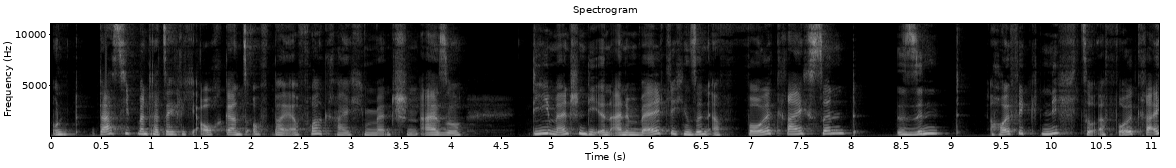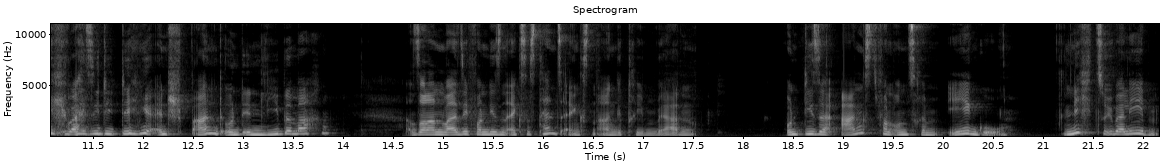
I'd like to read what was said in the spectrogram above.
Und das sieht man tatsächlich auch ganz oft bei erfolgreichen Menschen. Also die Menschen, die in einem weltlichen Sinn erfolgreich sind, sind häufig nicht so erfolgreich, weil sie die Dinge entspannt und in Liebe machen, sondern weil sie von diesen Existenzängsten angetrieben werden. Und diese Angst von unserem Ego, nicht zu überleben,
